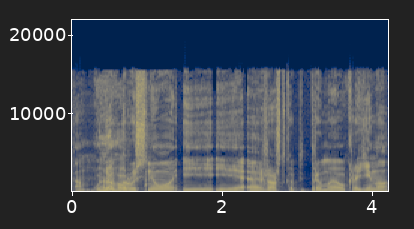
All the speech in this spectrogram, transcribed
там у нього... русню і, і жорстко підтримує Україну.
